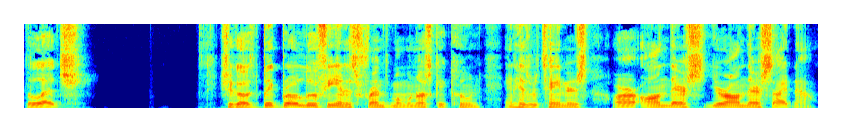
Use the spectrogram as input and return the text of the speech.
The ledge. She goes, Big Bro Luffy and his friends Momonosuke Kun and his retainers are on their you're on their side now.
